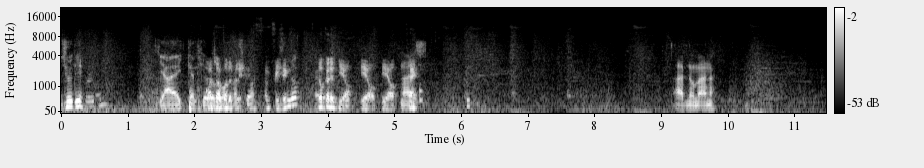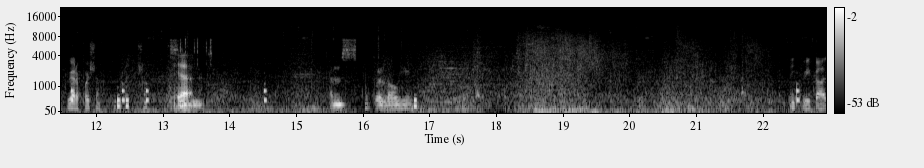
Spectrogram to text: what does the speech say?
Judy. Yeah, I can't heal Watch out for the Let's blade. go. I'm freezing though. Look at the BL. BL. BL. Nice. Tank. I have no mana. We gotta push him. Push him. Yeah. I'm super low here. I think we got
